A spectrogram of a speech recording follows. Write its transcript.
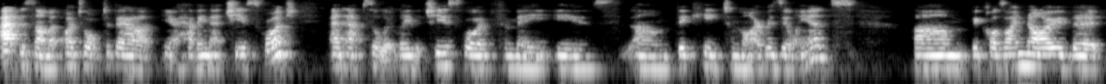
at the summit, I talked about you know having that cheer squad, and absolutely the cheer squad for me is um, the key to my resilience um, because I know that.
